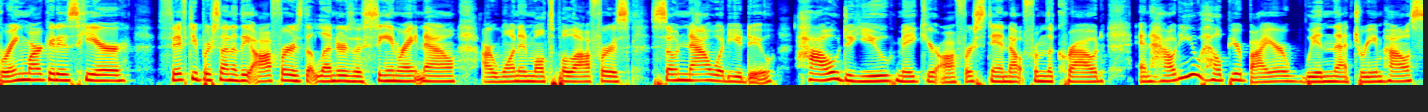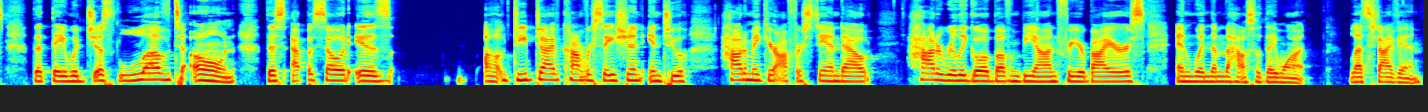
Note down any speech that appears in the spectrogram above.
spring market is here. 50% of the offers that lenders are seeing right now are won in multiple offers. So now what do you do? How do you make your offer stand out from the crowd? And how do you help your buyer win that dream house that they would just love to own? This episode is a deep dive conversation into how to make your offer stand out, how to really go above and beyond for your buyers and win them the house that they want. Let's dive in.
